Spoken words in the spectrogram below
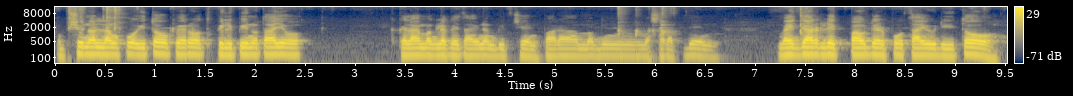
Optional lang po ito pero Pilipino tayo. Kailangan maglagay tayo ng bitchin para maging masarap din. May garlic powder po tayo dito.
